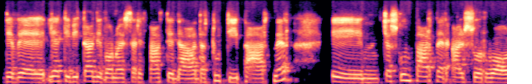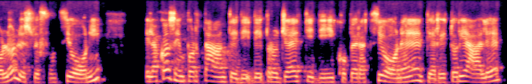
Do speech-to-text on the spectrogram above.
deve, le attività devono essere fatte da, da tutti i partner e mm, ciascun partner ha il suo ruolo, le sue funzioni e la cosa importante di, dei progetti di cooperazione territoriale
